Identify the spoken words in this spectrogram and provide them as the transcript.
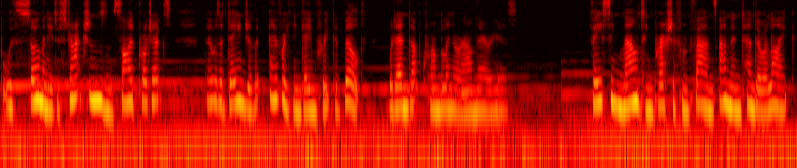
but with so many distractions and side projects, there was a danger that everything Game Freak had built would end up crumbling around their ears. Facing mounting pressure from fans and Nintendo alike,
